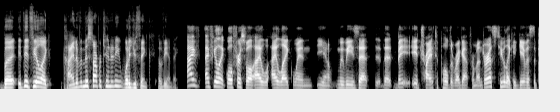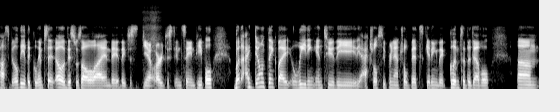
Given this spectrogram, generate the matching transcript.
But it did feel like kind of a missed opportunity. What did you think of the ending? I I feel like well, first of all, I I like when you know movies that that it tried to pull the rug out from under us too. Like it gave us the possibility, the glimpse at oh, this was all a lie, and they they just you know are just insane people. But I don't think by leading into the the actual supernatural bits, getting the glimpse of the devil, um,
